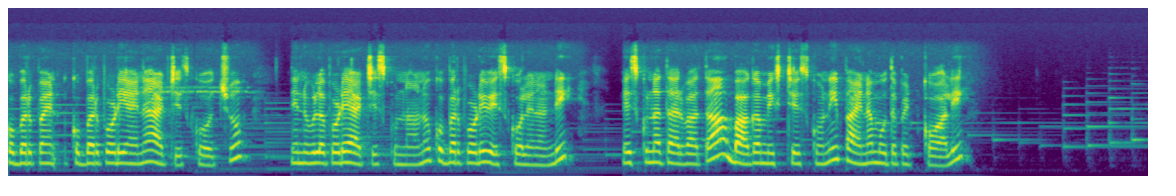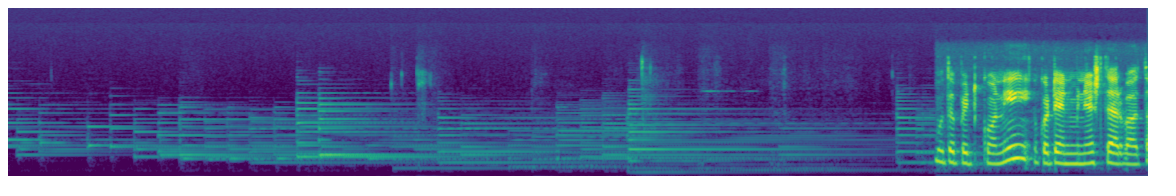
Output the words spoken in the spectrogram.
కొబ్బరి పై కొబ్బరి పొడి అయినా యాడ్ చేసుకోవచ్చు. నేను నువ్వుల పొడి యాడ్ చేసుకున్నాను. కొబ్బరి పొడి వేసుకోలేనండి. వేసుకున్న తర్వాత బాగా మిక్స్ చేసుకొని పైన మూత పెట్టుకోవాలి. మూత పెట్టుకొని ఒక టెన్ మినిట్స్ తర్వాత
